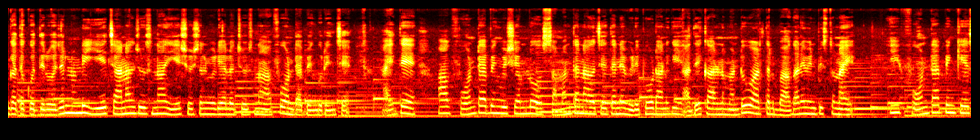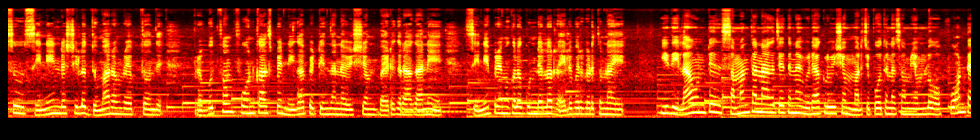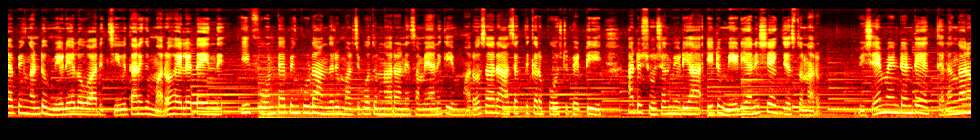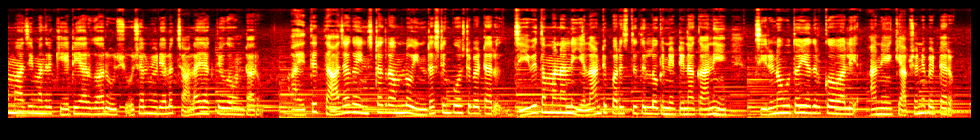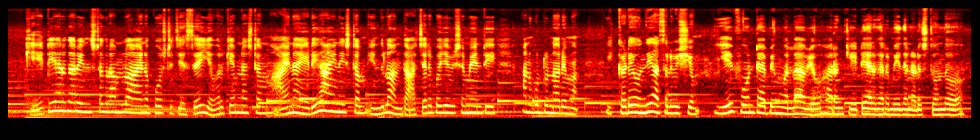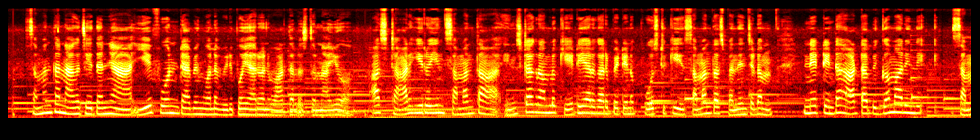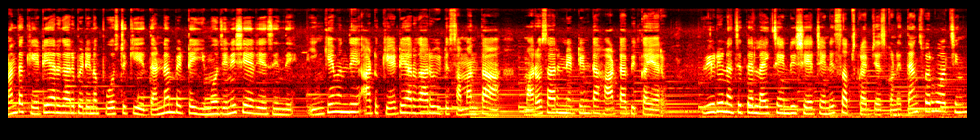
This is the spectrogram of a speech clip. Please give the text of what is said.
గత కొద్ది రోజుల నుండి ఏ ఛానల్ చూసినా ఏ సోషల్ మీడియాలో చూసినా ఫోన్ ట్యాపింగ్ గురించే. అయితే ఆ ఫోన్ ట్యాపింగ్ విషయంలో సమంత నాగ చైతన్య విడిపోవడానికి అదే కారణం అంటూ వార్తలు బాగానే వినిపిస్తున్నాయి. ఈ ఫోన్ ట్యాపింగ్ కేసు సినీ ఇండస్ట్రీలో దుమారం రేపుతోంది. ప్రభుత్వం ఫోన్ కాల్స్పై నిఘా పెట్టిందన్న విషయం బయటకు రాగానే సినీ ప్రేమికుల గుండెల్లో రైలు పెరగడుతున్నాయి ఇది ఇలా ఉంటే సమంత నాగచైతన్య విడాకుల విషయం మర్చిపోతున్న సమయంలో ఫోన్ ట్యాపింగ్ అంటూ మీడియాలో వారి జీవితానికి మరో హైలైట్ అయింది. ఈ ఫోన్ ట్యాపింగ్ కూడా అందరూ మర్చిపోతున్నారు అనే సమయానికి మరోసారి ఆసక్తికర పోస్ట్ పెట్టి అటు సోషల్ మీడియా ఇటు మీడియాని షేక్ చేస్తున్నారు. విషయం ఏంటంటే తెలంగాణ మాజీ మంత్రి కేటీఆర్ గారు సోషల్ మీడియాలో చాలా యాక్టివ్గా ఉంటారు. అయితే తాజాగా ఇన్స్టాగ్రామ్లో ఇంట్రెస్టింగ్ పోస్ట్ పెట్టారు. జీవితం మనల్ని ఎలాంటి పరిస్థితుల్లోకి నెట్టినా కానీ చిరునవ్వుతో ఎదుర్కోవాలి అనే క్యాప్షన్ని పెట్టారు. కేటీఆర్ గారు ఇన్స్టాగ్రామ్లో ఆయన పోస్ట్ చేస్తే ఎవరికేం నష్టం? ఆయన ఐడి ఆయన ఇష్టం. ఇందులో అంత ఆశ్చర్యపోయే విషయం ఏంటి అనుకుంటున్నారేమో. ఇక్కడే ఉంది అసలు విషయం. ఏ ఫోన్ ట్యాపింగ్ వల్ల వ్యవహారం కేటీఆర్ గారి మీద నడుస్తుందో? సమంత నాగ చైతన్య ఏ ఫోన్ ట్యాపింగ్ వల్ల విడిపోయారు అని వార్తలు వస్తున్నాయో? ఆ స్టార్ హీరోయిన్ సమంత ఇన్స్టాగ్రామ్లో కేటీఆర్ గారు పెట్టిన పోస్ట్కి సమంత స్పందించడం నెట్టింట హాట్ టాపిక్గా మారింది. సమంత కేటీఆర్ గారు పెట్టిన పోస్ట్కి దండం పెట్టే ఇమోజీని షేర్ చేసింది. ఇంకేముంది? అటు కేటీఆర్ గారు ఇటు సమంత మరోసారి నెట్టింట హాట్ టాపిక్ అయ్యారు. వీడియో నచ్చితే లైక్ చేయండి షేర్ చేయండి సబ్స్క్రైబ్ చేసుకోండి. Thanks for watching.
